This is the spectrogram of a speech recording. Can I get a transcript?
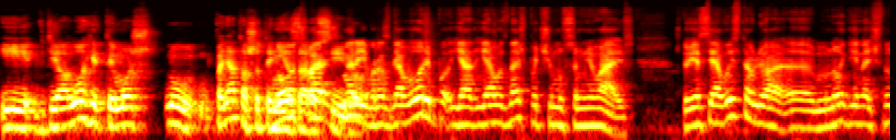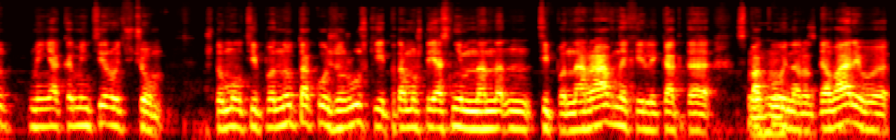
И в диалоге ты можешь, ну, понятно, что ты Ну, не вот за смотри, Россию. смотри, но- в разговоре, я, я вот знаешь, почему сомневаюсь, что если я выставлю, э, многие начнут меня комментировать в чем? Что, мол, типа, ну, такой же русский, потому что я с ним, на, на- типа, на равных или как-то спокойно разговариваю,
